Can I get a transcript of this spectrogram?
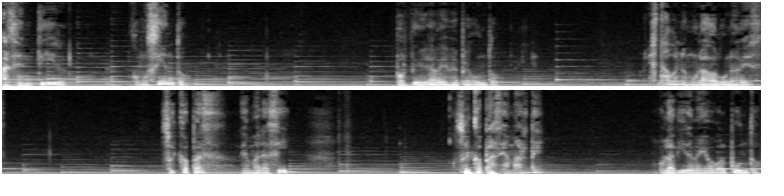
al sentir como siento, por primera vez me pregunto, ¿he estado enamorado alguna vez? ¿Soy capaz de amar así? ¿Soy capaz de amarte? ¿O la vida me ha llevado al punto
